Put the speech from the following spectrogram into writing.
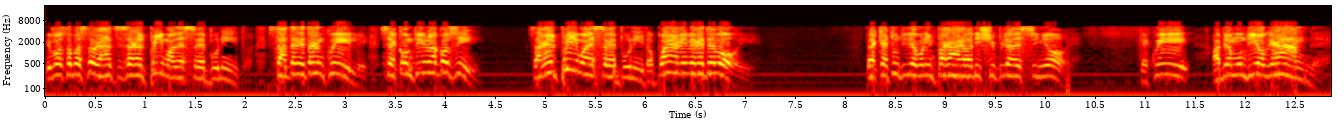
Il vostro pastore anzi sarà il primo ad essere punito. Statene tranquilli, se continua così, sarà il primo ad essere punito, poi arriverete voi. Perché tutti devono imparare la disciplina del Signore. Che qui abbiamo un Dio grande,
